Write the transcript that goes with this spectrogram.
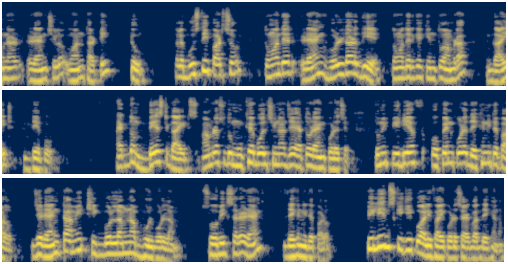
ওনার র্যাঙ্ক ছিল ওয়ান থার্টি টু তাহলে বুঝতেই পারছ, তোমাদের র্যাঙ্ক হোল্ডার দিয়ে তোমাদেরকে কিন্তু আমরা গাইড দেব। একদম বেস্ট গাইডস আমরা শুধু মুখে বলছি না যে এত র্যাঙ্ক করেছে। তুমি পিডিএফ ওপেন করে দেখে নিতে পারো যে র্যাঙ্কটা আমি ঠিক বললাম না ভুল বললাম। সৌভিক স্যারের র্যাঙ্ক দেখে নিতে পারো। প্রিলিমস কি কি কোয়ালিফাই করেছে একবার দেখে নাও।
